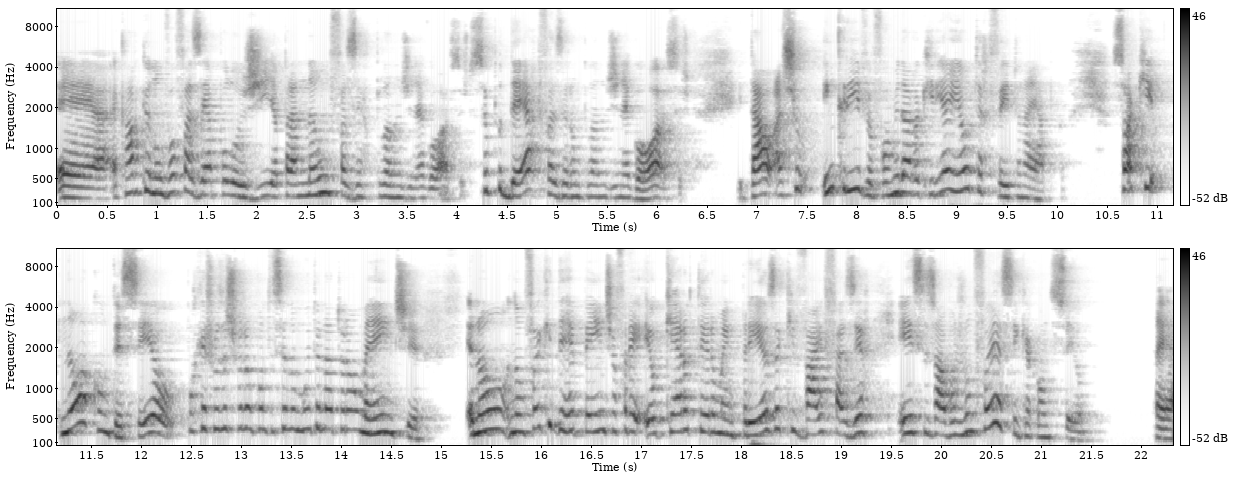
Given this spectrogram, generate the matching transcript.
É, é claro que eu não vou fazer apologia para não fazer plano de negócios. Se eu puder fazer um plano de negócios e tal, acho incrível, formidável. Queria eu ter feito na época. Só que não aconteceu porque as coisas foram acontecendo muito naturalmente. Eu não, não foi que de repente eu falei, eu quero ter uma empresa que vai fazer esses álbuns. Não foi assim que aconteceu. É,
